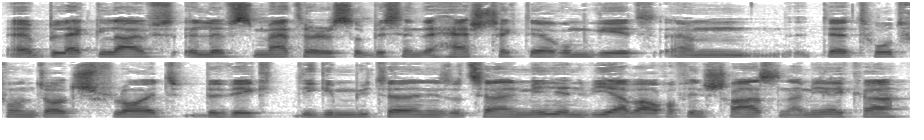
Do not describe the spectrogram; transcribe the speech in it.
Äh, Black Lives, Lives Matter ist so ein bisschen der Hashtag, der herumgeht. Ähm, der Tod von George Floyd bewegt die Gemüter in den sozialen Medien, wie aber auch auf den Straßen in Amerika.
